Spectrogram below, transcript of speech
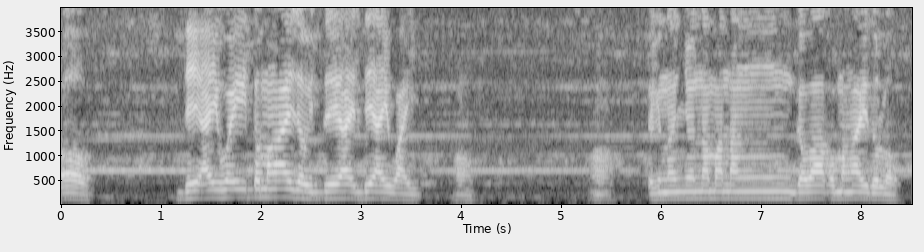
Oh DIY ito mga idol. DIY oh. Oh tignan nyo naman ang gawa ko mga idol oh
